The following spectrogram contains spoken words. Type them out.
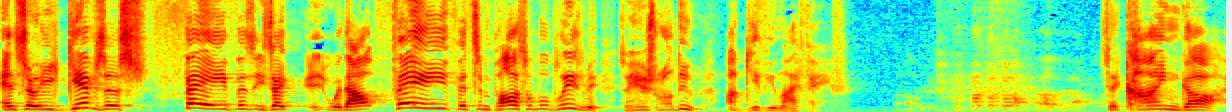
And so he gives us faith. He's like, without faith, it's impossible to please me. So here's what I'll do I'll give you my faith. It's a kind God.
